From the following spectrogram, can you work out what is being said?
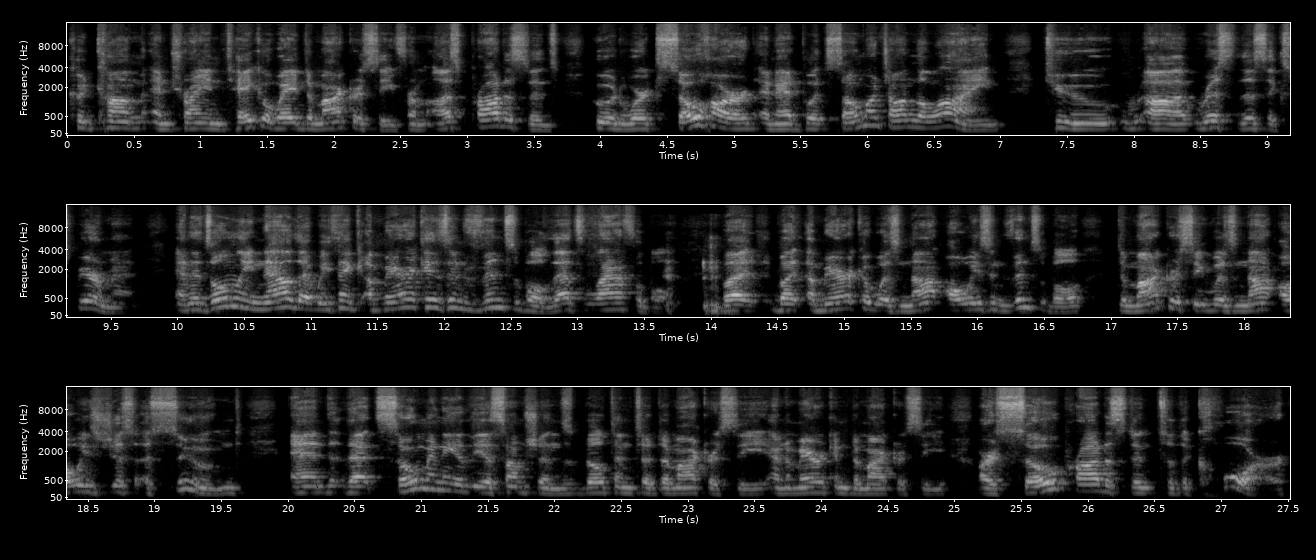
could come and try and take away democracy from us Protestants who had worked so hard and had put so much on the line to uh, risk this experiment. And it's only now that we think America is invincible. That's laughable. But but America was not always invincible. Democracy was not always just assumed and that so many of the assumptions built into democracy and American democracy are so Protestant to the core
